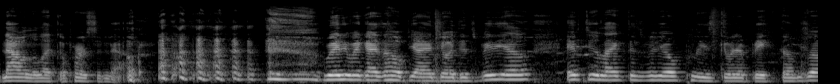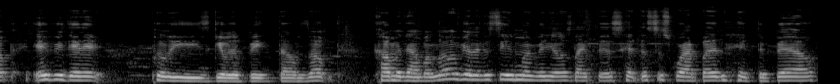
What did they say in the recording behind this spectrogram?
now I look like a person now. but anyway, guys, I hope y'all enjoyed this video. If you like this video, please give it a big thumbs up. If you did it, please give it a big thumbs up. Comment down below if you'd like to see more videos like this. Hit the subscribe button, hit the bell.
